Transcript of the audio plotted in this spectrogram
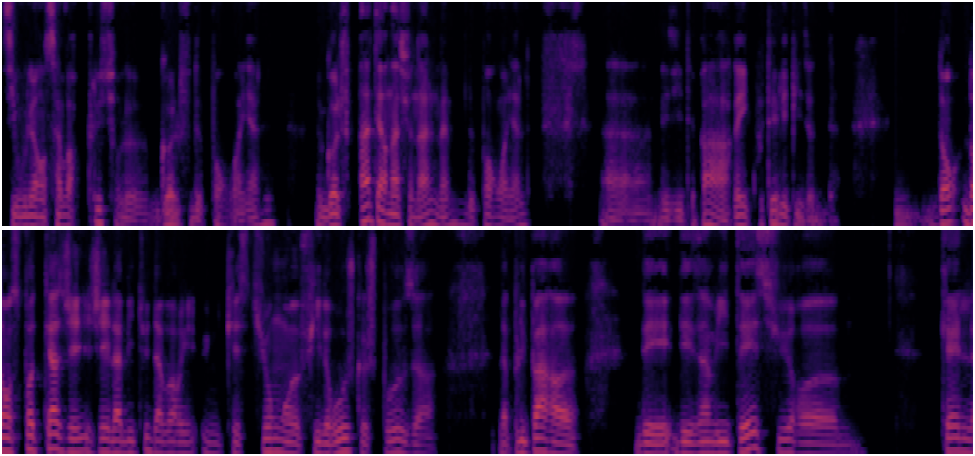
si vous voulez en savoir plus sur le golf de Port-Royal, le golf international même de Port-Royal, n'hésitez pas à réécouter l'épisode. Dans, dans ce podcast, j'ai l'habitude d'avoir une, question fil rouge que je pose à la plupart des, des invités sur quel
